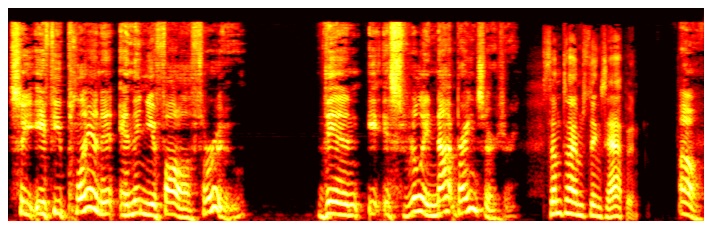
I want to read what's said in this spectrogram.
So if you plan it and then you follow through, then it's really not brain surgery. Sometimes things happen. Oh,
